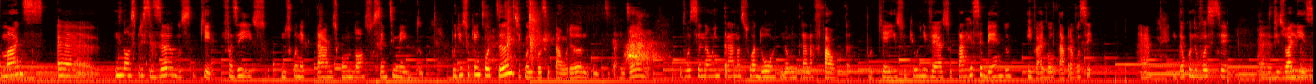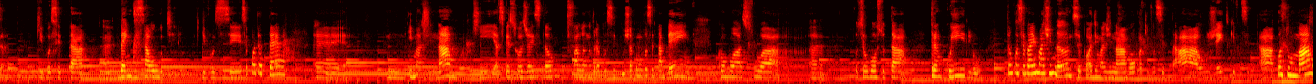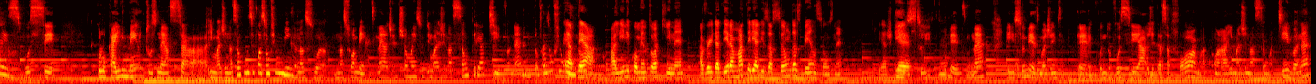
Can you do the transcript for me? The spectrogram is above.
Mas é, nós precisamos o quê? Fazer isso, nos conectarmos com o nosso sentimento. Por isso que é importante quando você está orando, quando você está rezando, você não entrar na sua dor, não entrar na falta, porque é isso que o universo está recebendo e vai voltar para você. Né? Então, quando você é, visualiza que você está é, bem de saúde, que você, você pode até é, imaginar que as pessoas já estão falando para você, puxa, como você está bem, como a sua, a, o seu rosto está tranquilo, então você vai imaginando, você pode imaginar a roupa que você tá, o jeito que você tá. Quanto mais você colocar elementos nessa imaginação, como se fosse um filminho na sua, na sua mente, né? A gente chama isso de imaginação criativa, né? Então faz um filminho. É, até a Aline comentou aqui, né? A verdadeira materialização das bênçãos, né? É isso, é, isso né? mesmo, né? Isso mesmo. A gente é, quando você age dessa forma, com a imaginação ativa, né?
